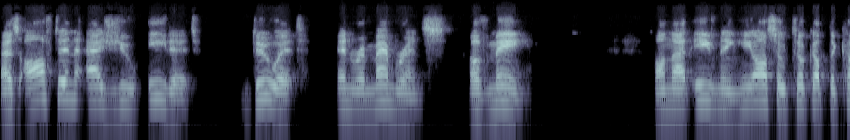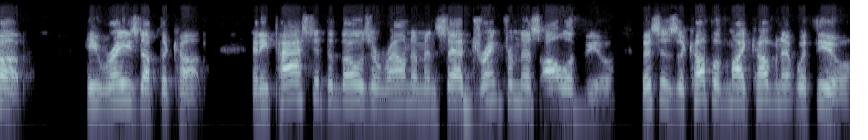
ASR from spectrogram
As often as you eat it, do it in remembrance of me. On that evening, he also took up the cup. He raised up the cup and he passed it to those around him and said, Drink from this, all of you. This is the cup of my covenant with you,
